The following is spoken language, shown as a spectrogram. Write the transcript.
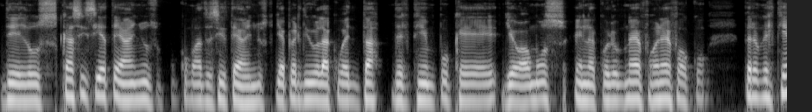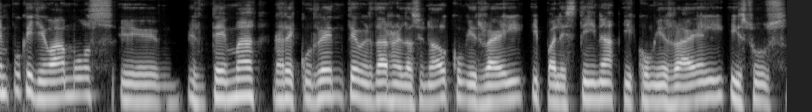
de los casi siete años, un poco más de siete años, ya he perdido la cuenta del tiempo que llevamos en la columna de fuera de foco pero en el tiempo que llevamos eh, el tema recurrente, ¿verdad?, relacionado con Israel y Palestina y con Israel y sus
